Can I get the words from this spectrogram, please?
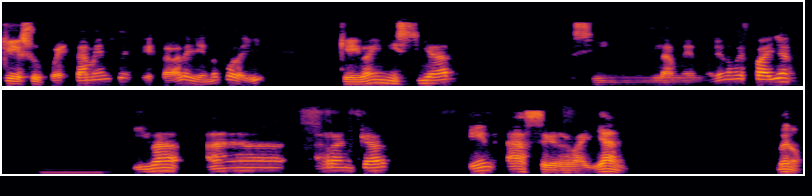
que supuestamente estaba leyendo por ahí que iba a iniciar, si la memoria no me falla, iba a arrancar en Azerbaiyán. Bueno,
